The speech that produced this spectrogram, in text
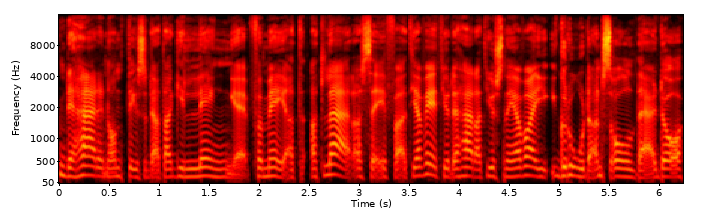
det här är någonting som det har tagit länge för mig att, att lära sig. För att jag vet ju det här att just när jag var i grodans ålder då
